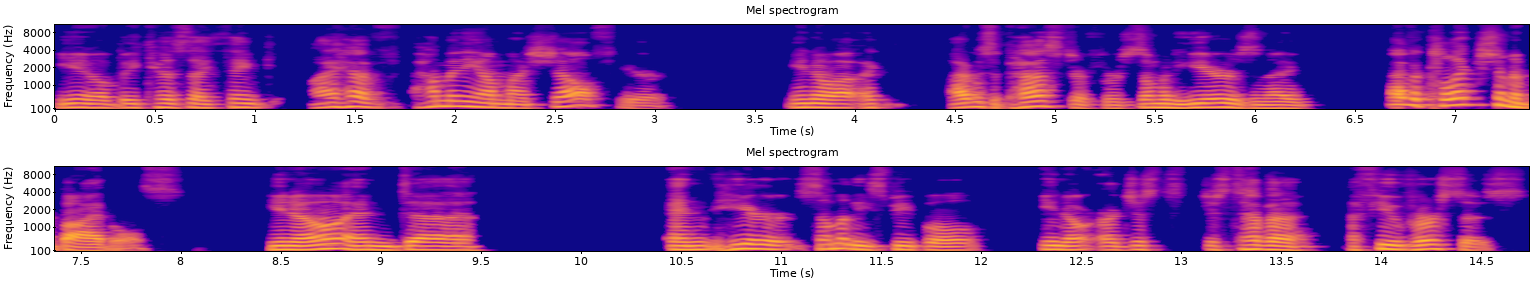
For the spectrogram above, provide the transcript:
you know, because I think I have how many on my shelf here? You know, I, I was a pastor for so many years and I, I have a collection of Bibles, you know, and uh and here some of these people, you know, are just just have a, a few verses.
